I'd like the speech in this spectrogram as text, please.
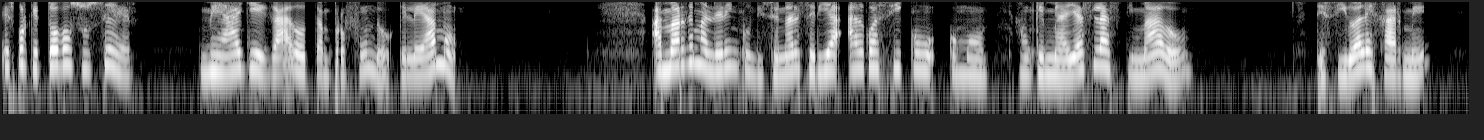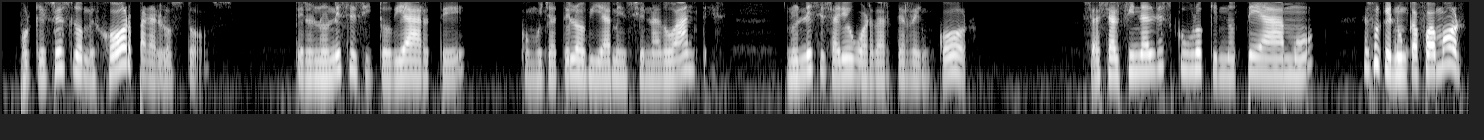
es porque todo su ser me ha llegado tan profundo que le amo. Amar de manera incondicional sería algo así como, aunque me hayas lastimado, decido alejarme porque eso es lo mejor para los dos. Pero no necesito odiarte, como ya te lo había mencionado antes. No es necesario guardarte rencor. O sea, si al final descubro que no te amo, es porque nunca fue amor.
